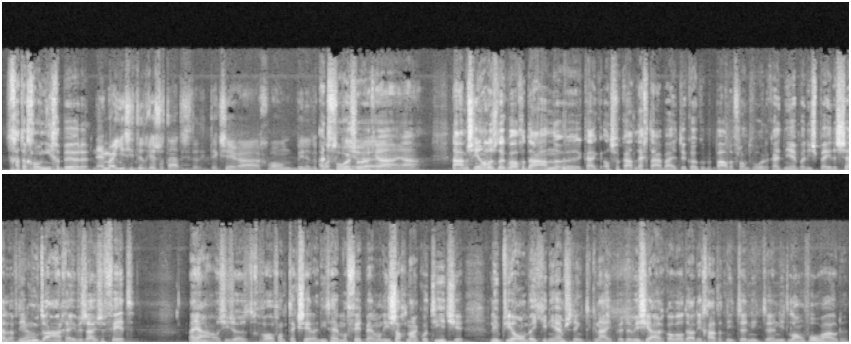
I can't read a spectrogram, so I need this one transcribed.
het gaat er gewoon niet gebeuren. Nee, maar je ziet het resultaat is dat die Texera gewoon binnen de Uit kortste voorzorg, ja, eh, ja. Nou, misschien hadden ze het ook wel gedaan. Eh, kijk, advocaat legt daarbij natuurlijk ook een bepaalde verantwoordelijkheid neer bij die spelers zelf. Die Ja. moeten aangeven, zijn ze fit? Nou ja, als je zo het geval van Texera niet helemaal fit bent, want die zag na een kwartiertje, liep hij al een beetje in die hamstring te knijpen. Dan wist je eigenlijk al wel, daar die gaat het niet, eh, niet, eh, niet lang volhouden.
